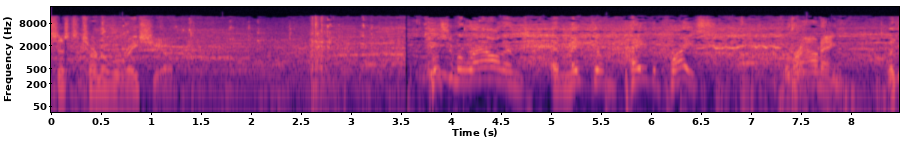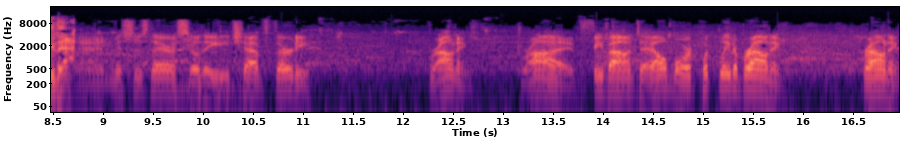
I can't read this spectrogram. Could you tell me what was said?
Assist to turnover ratio. Push them around and, and make them pay the price. Browning. Look at that. And misses there, so they each have 30. Browning. Drive. Rebound to Elmore. Quickly to Browning. Browning.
